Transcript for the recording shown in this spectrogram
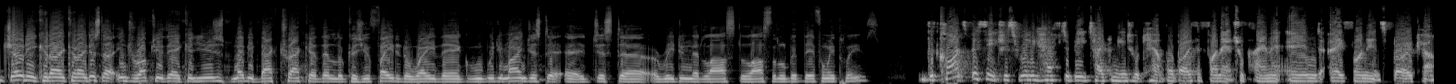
Jodi, could I could I just uh, interrupt you there? Could you just maybe backtrack a little because you faded away there? Would you mind just uh, uh, just uh, redoing that last last little bit there for me, please? The client's best interests really have to be taken into account by both a financial planner and a finance broker.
